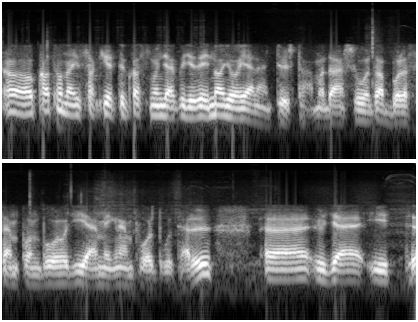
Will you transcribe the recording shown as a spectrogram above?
a katonai szakértők azt mondják, hogy ez egy nagyon jelentős támadás volt abból a szempontból, hogy ilyen még nem fordult elő. Ugye itt,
